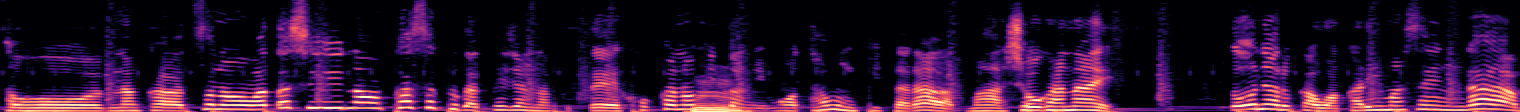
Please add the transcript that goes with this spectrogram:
そうなんかその私の家族だけじゃなくて他の人にも多分聞いたら、うん、まあしょうがない。どうなるか分かりませんが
